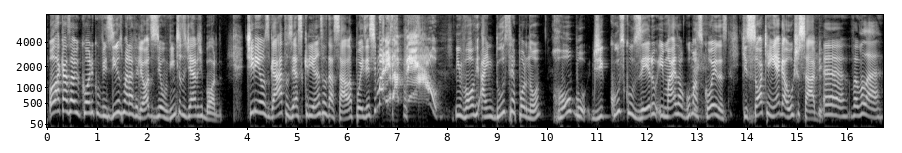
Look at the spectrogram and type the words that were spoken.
Olá, casal icônico, vizinhos maravilhosos e ouvintes do Diário de Bordo. Tirem os gatos e as crianças da sala, pois esse Marisapel envolve a indústria pornô, roubo de cuscuzeiro e mais algumas coisas que só quem é gaúcho sabe. Ah, vamos lá.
